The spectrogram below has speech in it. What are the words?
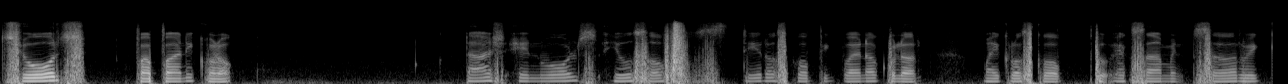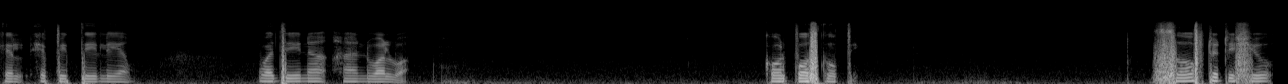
George Papanicolaou. Dash involves use of stereoscopic binocular microscope to examine cervical epithelium, vagina and vulva. Colposcopy. Soft tissue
